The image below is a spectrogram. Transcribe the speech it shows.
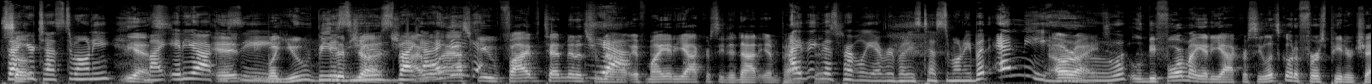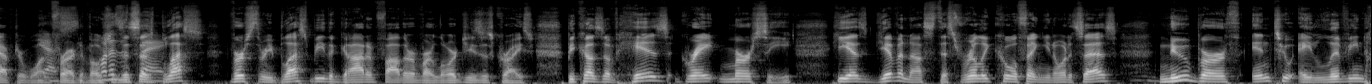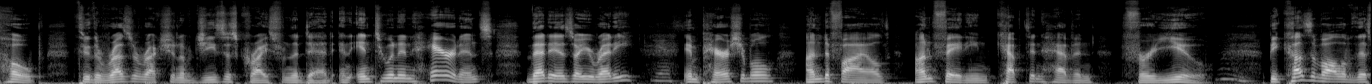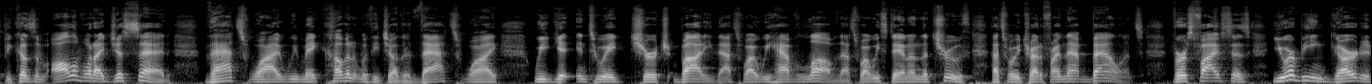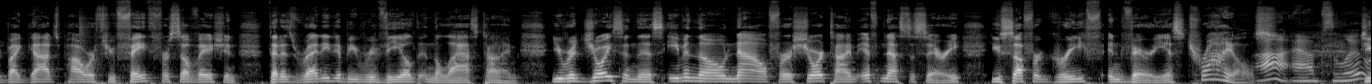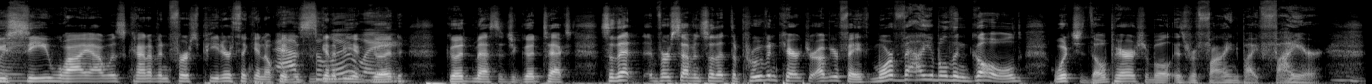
Is that your testimony? Yes. My idiocracy. It- well, you be the judge. used by I God. will I think- ask you five, ten minutes from Yeah. now if my idiocracy did not impact. I think this. that's probably everybody's testimony. But anyhow. All right. Before my idiocracy, let's go to 1 Peter chapter 1 Yes. for our does it it says. Bless, verse 3 Blessed be the God and Father of our Lord Jesus Christ. Because of his great mercy, he has given us this really cool thing. You know what it says? New birth into a living hope through the resurrection of Jesus Christ from the dead and into an inheritance that is, are you ready? Yes. Imperishable, undefiled, unfading, kept in heaven for you. Hmm. Because of all of this, because of all of what I just said, that's why we make covenant with each other. That's why we get into a church body. That's why we have love. That's why we stand on the truth. That's why we try to find that balance. Verse 5 says, You are being guarded by God's power through faith for salvation that is ready to be revealed in the last time. You rejoice in this, even though now, for a short time, if necessary, you suffer grief in various trials. Ah, absolutely. Do you see why I was kind of in First Peter thinking, okay, this is going to be a good, good message, a good text. So that verse seven, so that the proven character of your faith, more valuable than gold, which though perishable is refined by fire,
